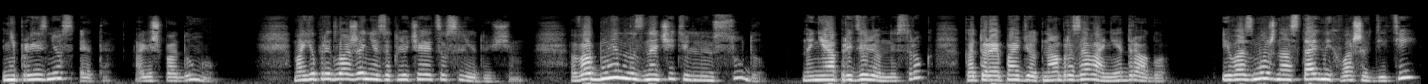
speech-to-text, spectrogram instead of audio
не произнес это, а лишь подумал. Мое предложение заключается в следующем. В обмен на значительную суду, на неопределенный срок, которая пойдет на образование Драго, и, возможно, остальных ваших детей,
